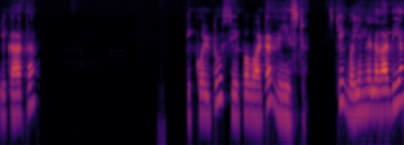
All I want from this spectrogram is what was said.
ये कहा था? Equal to shape of water raised ठीक, वही हमने लगा दिया।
